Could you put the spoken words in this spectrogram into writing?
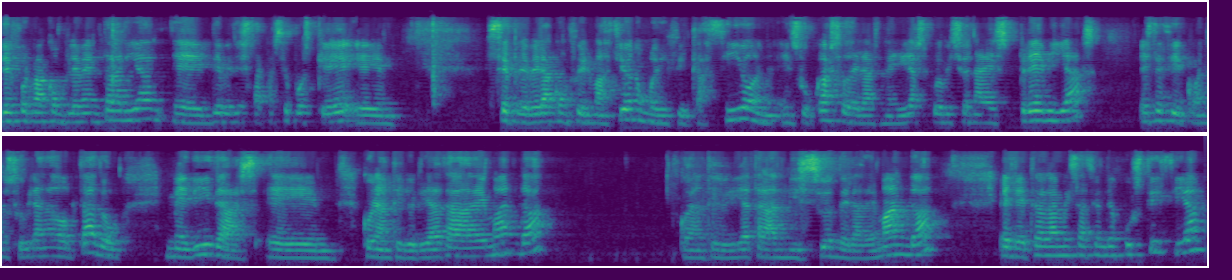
de forma complementaria, debe destacarse pues, que se prevé la confirmación o modificación, en su caso, de las medidas provisionales previas, es decir, cuando se hubieran adoptado medidas con anterioridad a la demanda, con anterioridad a la admisión de la demanda, el letrado de la Administración de Justicia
